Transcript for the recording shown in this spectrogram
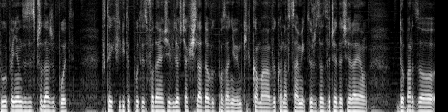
były pieniądze ze sprzedaży płyt. W tej chwili te płyty podają się w ilościach śladowych, poza nie wiem, kilkoma wykonawcami, którzy zazwyczaj docierają do bardzo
